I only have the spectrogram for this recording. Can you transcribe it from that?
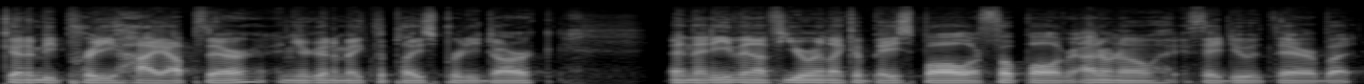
going to be pretty high up there, and you're going to make the place pretty dark. And then even if you're in like a baseball or football, I don't know if they do it there, but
